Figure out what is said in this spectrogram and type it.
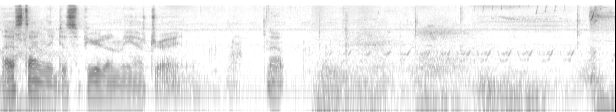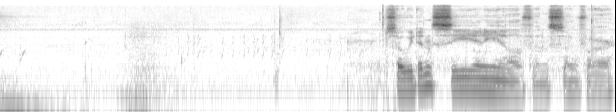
Last time they disappeared on me after I... Nope. So we didn't see any elephants so far,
